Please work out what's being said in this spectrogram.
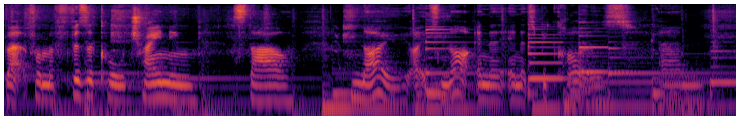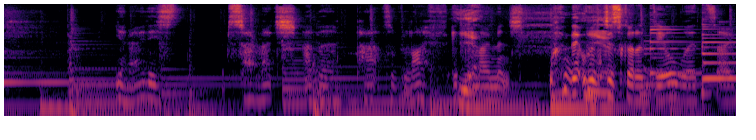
but from a physical training style, no, it's not, and and it's because um, you know there's so much other parts of life at Yeah. the moment that we've Yeah. just got to deal with. So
